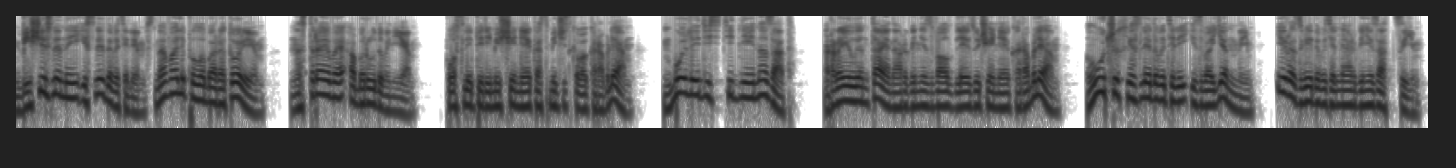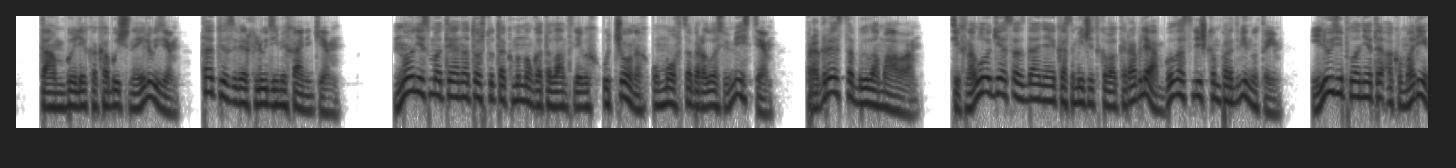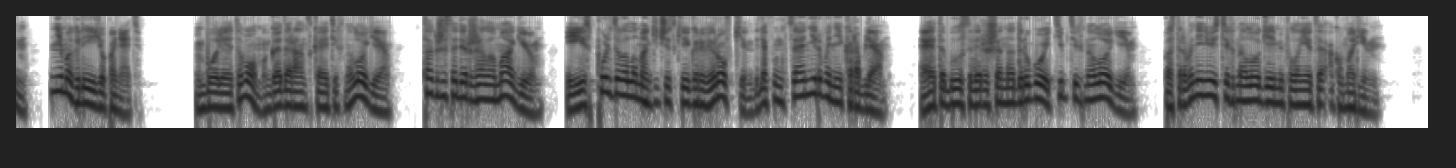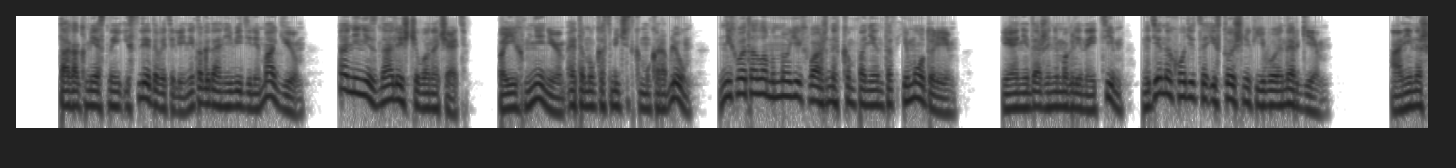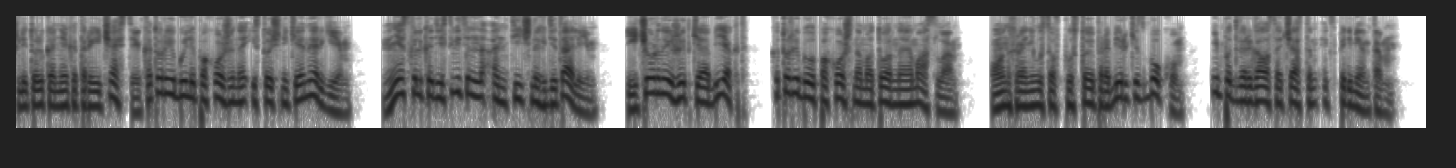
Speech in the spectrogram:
Бесчисленные исследователи сновали по лабораториям, настраивая оборудование. После перемещения космического корабля более 10 дней назад Рейлен тайно организовал для изучения корабля лучших исследователей из военной и разведывательной организации. Там были как обычные люди, так и сверхлюди-механики. Но несмотря на то, что так много талантливых ученых умов собралось вместе, прогресса было мало. Технология создания космического корабля была слишком продвинутой, и люди планеты Аквамарин не могли ее понять. Более того, гадаранская технология также содержала магию и использовала магические гравировки для функционирования корабля. Это был совершенно другой тип технологии по сравнению с технологиями планеты Аквамарин. Так как местные исследователи никогда не видели магию, они не знали, с чего начать. По их мнению, этому космическому кораблю не хватало многих важных компонентов и модулей, и они даже не могли найти, где находится источник его энергии. Они нашли только некоторые части, которые были похожи на источники энергии, несколько действительно античных деталей и черный жидкий объект, который был похож на моторное масло. Он хранился в пустой пробирке сбоку и подвергался частым экспериментам.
